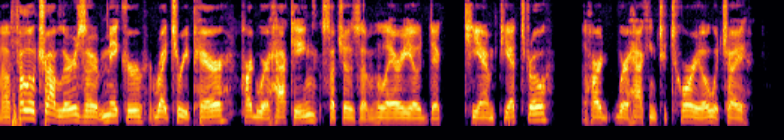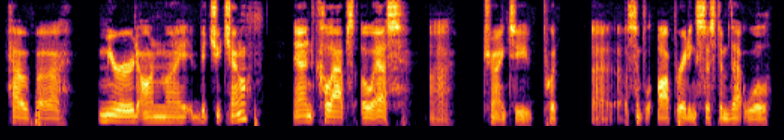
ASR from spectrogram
Uh, fellow travelers are Maker, Right to Repair, hardware hacking, such as uh, Valerio de Giampietro, the hardware hacking tutorial, which I have uh, mirrored on my BitChute channel, and Collapse OS, uh, trying to put uh, a simple operating system that will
